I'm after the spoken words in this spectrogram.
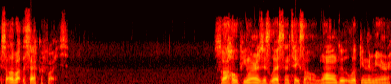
It's all about the sacrifice. So I hope he learns this lesson, takes a long, good look in the mirror,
